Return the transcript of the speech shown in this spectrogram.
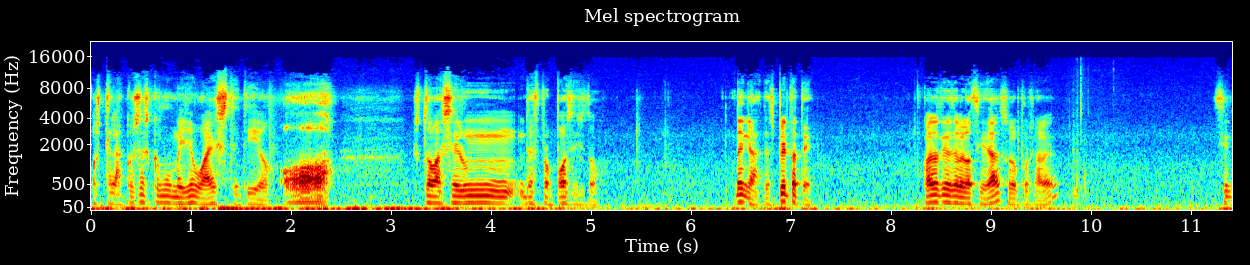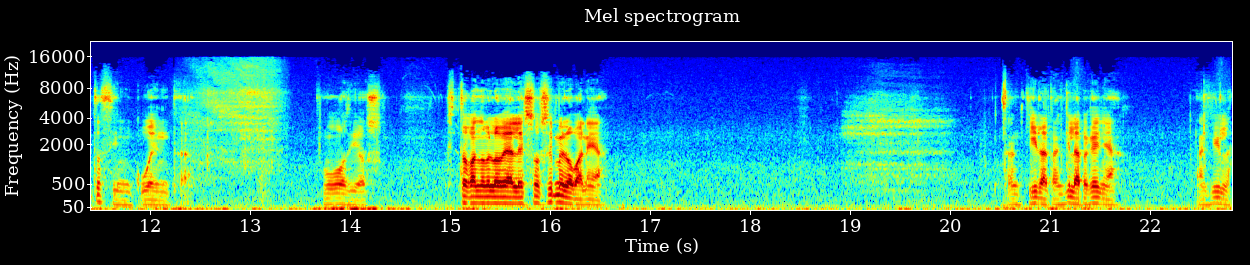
Hostia, la cosa es cómo me llevo a este, tío. ¡Oh! Esto va a ser un despropósito. Venga, despiértate. ¿Cuánto tienes de velocidad? Solo por saber. 150. Oh, Dios. Esto cuando me lo vea el sí me lo banea. Tranquila, tranquila, pequeña. Tranquila.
